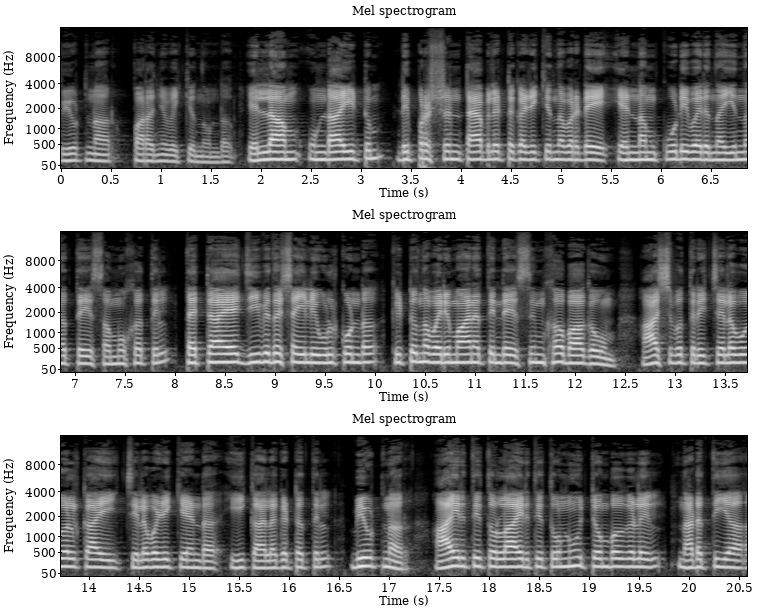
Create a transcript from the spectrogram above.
ബ്യൂട്ട്നർ പറഞ്ഞു വയ്ക്കുന്നുണ്ട് എല്ലാം ഉണ്ടായിട്ടും ഡിപ്രഷൻ ടാബ്ലറ്റ് കഴിക്കുന്നവരുടെ എണ്ണം കൂടി വരുന്ന ഇന്നത്തെ സമൂഹത്തിൽ തെറ്റായ ജീവിതശൈലി ഉൾക്കൊണ്ട് കിട്ടുന്ന വരുമാനത്തിന്റെ സിംഹഭാഗവും ആശുപത്രി ചെലവുകൾക്കായി ചിലവഴിക്കേണ്ട ഈ കാലഘട്ടത്തിൽ ബ്യൂട്ട്നർ ആയിരത്തി തൊള്ളായിരത്തി തൊണ്ണൂറ്റൊമ്പതുകളിൽ നടത്തിയ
